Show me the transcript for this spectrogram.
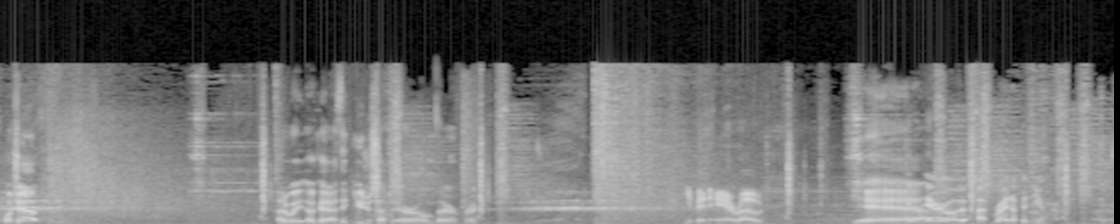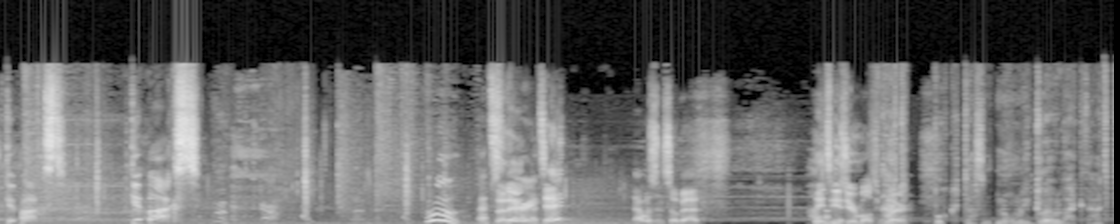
Watch out! How do we... Okay, I think you just have to arrow him there, Rick. You've been arrowed. Yeah. Get an arrow uh, right up in you. Get, get boxed. Get boxed. Woo! That's Is that it? scary. That's it? That wasn't so bad. I think it's easier multiplayer. That book doesn't normally glow like that.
